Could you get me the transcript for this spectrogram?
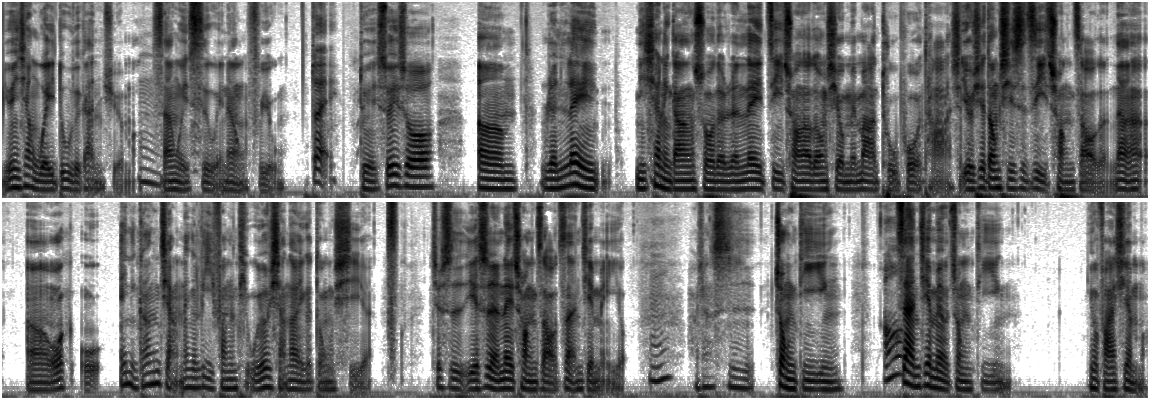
有点像维度的感觉嘛，三维、四维那种 feel。对对，所以说，嗯，人类，你像你刚刚说的，人类自己创造东西，我没办法突破它。有些东西是自己创造的。那，呃，我我，哎，你刚刚讲那个立方体，我又想到一个东西，就是也是人类创造，自然界没有。嗯，好像是重低音。哦，自然界没有重低音，你有发现吗？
